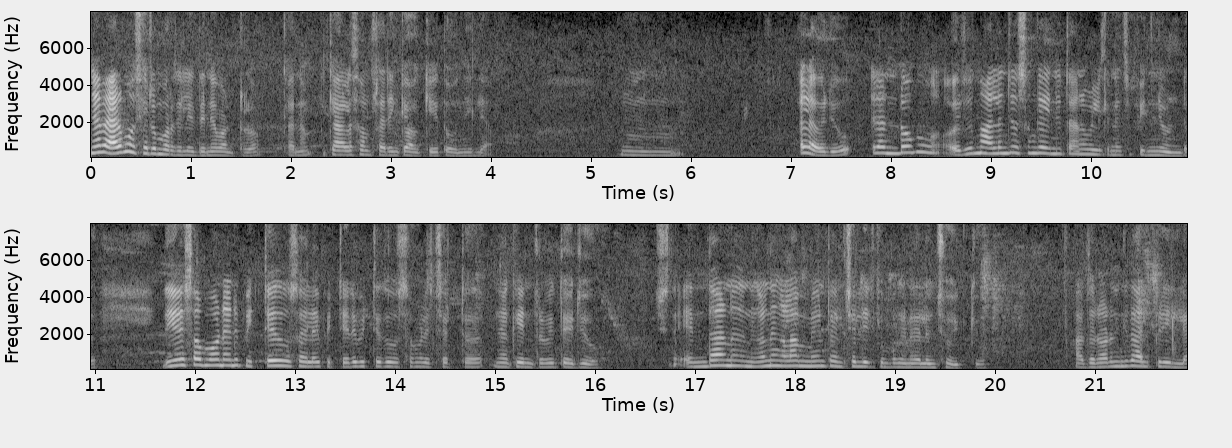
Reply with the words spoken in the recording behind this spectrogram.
ഞാൻ വേറെ മോശമായിട്ടും പറഞ്ഞില്ല ഇതിനെ പറഞ്ഞിട്ടുള്ളൂ. കാരണം എനിക്ക് ആളെ സംസാരം എനിക്ക് ഓക്കെ തോന്നിയില്ല. അല്ല ഒരു രണ്ടോ ഒരു നാലഞ്ച് ദിവസം കഴിഞ്ഞിട്ടാണ് വിളിക്കുന്നത്. വെച്ചാൽ പിന്നെയുണ്ട്. ഈ ഒരു സംഭവമാണ് അതിന് പിറ്റേ ദിവസം അല്ലെങ്കിൽ പിറ്റേന്റെ പിറ്റേ ദിവസം വിളിച്ചിട്ട് ഞങ്ങൾക്ക് ഇന്റർവ്യൂ തരുമോ എന്താണ്? നിങ്ങൾ നിങ്ങളെ അമ്മയും ടെൻഷനിലിരിക്കുമ്പോൾ ഇങ്ങനെ എല്ലാം ചോദിക്കൂ അതിനോട് എനിക്ക് താല്പര്യമില്ല.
